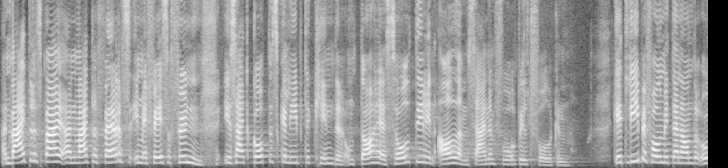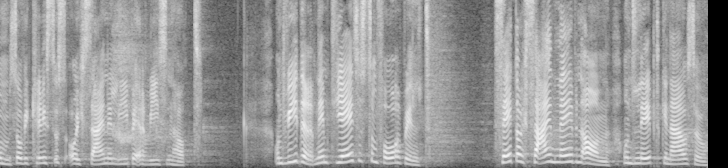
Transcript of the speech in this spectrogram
Ein, weiteres ein weiterer Vers im Epheser 5. Ihr seid Gottes geliebte Kinder und daher sollt ihr in allem seinem Vorbild folgen. Geht liebevoll miteinander um, so wie Christus euch seine Liebe erwiesen hat. Und wieder, nehmt Jesus zum Vorbild. Seht euch sein Leben an und lebt genauso.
